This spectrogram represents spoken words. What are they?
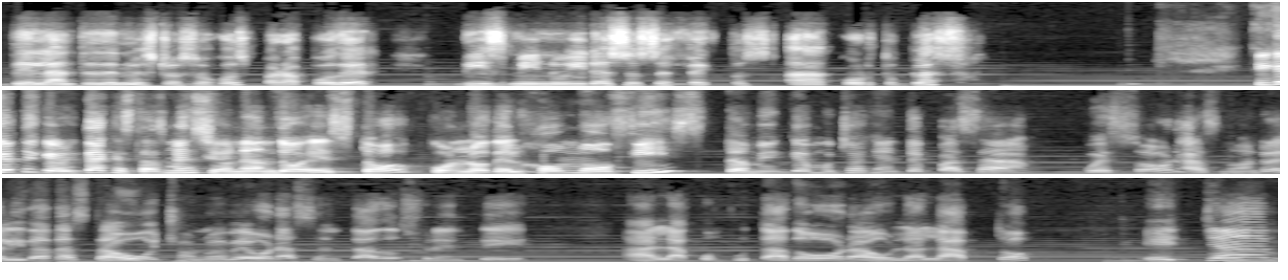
delante de nuestros ojos para poder disminuir esos efectos a corto plazo. Fíjate que ahorita que estás mencionando esto, con lo del home office, también que mucha gente pasa pues horas, ¿no? En realidad hasta ocho o nueve horas sentados frente a la computadora o la laptop, eh, ya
